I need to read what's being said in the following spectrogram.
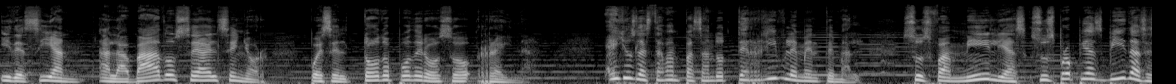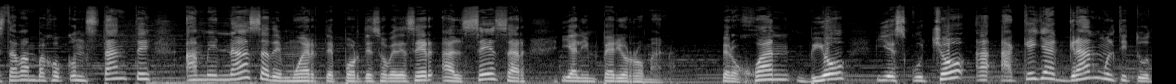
y decían, Alabado sea el Señor, pues el Todopoderoso reina. Ellos la estaban pasando terriblemente mal. Sus familias, sus propias vidas estaban bajo constante amenaza de muerte por desobedecer al César y al imperio romano. Pero Juan vio y escuchó a aquella gran multitud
